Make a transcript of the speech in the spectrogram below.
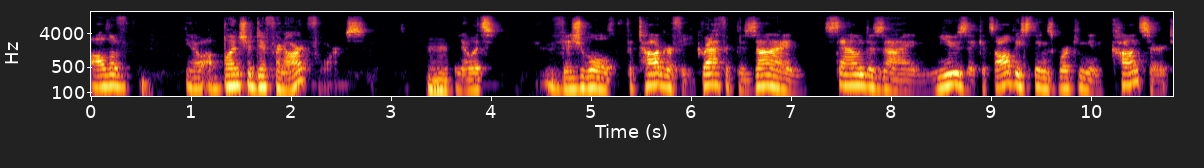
all of you know a bunch of different art forms Mhm. you know it's visual photography graphic design sound design music it's all these things working in concert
